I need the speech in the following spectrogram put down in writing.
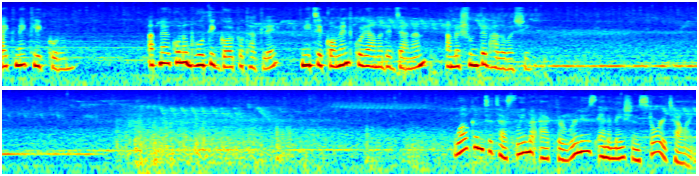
আইকনে ক্লিক করুন। আপনার কোনো ভৌতিক গল্প থাকলে নিচে কমেন্ট করে আমাদের জানান আমরা শুনতে ভালোবাসি। Welcome to Taslima Akhtar Runu's animation storytelling,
